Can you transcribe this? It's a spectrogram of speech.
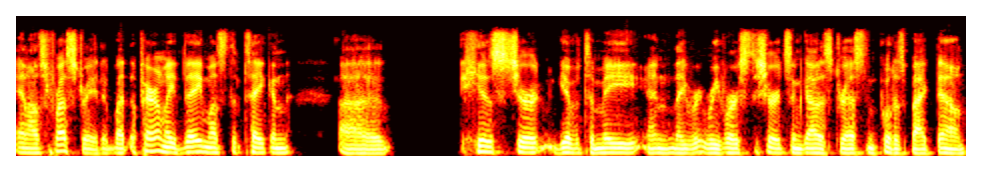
and I was frustrated. But apparently, they must have taken uh, his shirt, give it to me, and they re- reversed the shirts and got us dressed and put us back down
